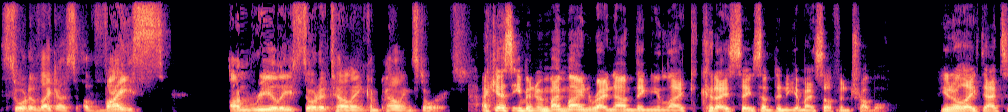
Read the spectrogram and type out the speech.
sort of like a, a vice on really sort of telling compelling stories I guess even in my mind right now, I'm thinking like, could I say something to get myself in trouble? You know, like that's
